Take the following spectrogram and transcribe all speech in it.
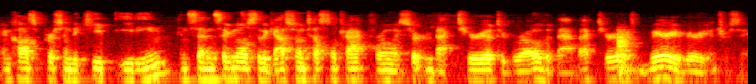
and cause a person to keep eating and send signals to the gastrointestinal tract for only certain bacteria to grow, the bad bacteria. It's very, very interesting.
